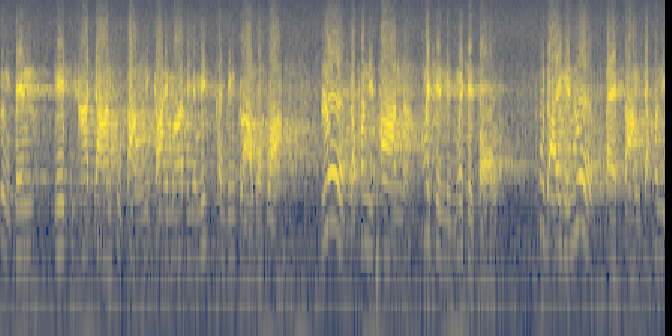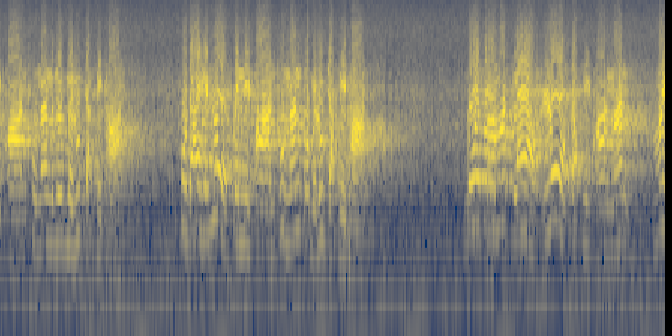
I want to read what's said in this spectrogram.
ซึ่งเป็นเกจิอาจารย์ผู้ตั้งนิกายมาเทยมิกท่านจึงกล่าวบอกว่า โลกกับพระนิพพานน่ะไม่ใช่หนึ่งไม่ใช่สอง ผู้ใดเห็นโลกแตกต่างจากพระนิพพาน ผู้นั้นไม่รู้จักนิพพาน ผู้ใดเห็นโลกเป็นนิพพาน ผู้นั้นก็ไม่รู้จักนิพพาน โดยประมัดแล้วโลกกับนิพพานนั้น ไม่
